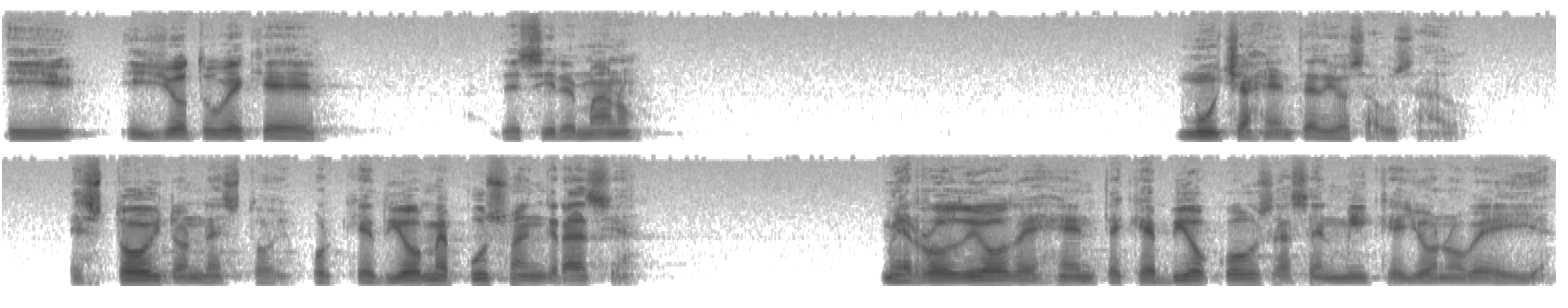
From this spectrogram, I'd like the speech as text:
Y, yo tuve que decir, hermano, mucha gente Dios ha usado. Estoy donde estoy, porque Dios me puso en gracia. Me rodeó de gente que vio cosas en mí que yo no veía.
